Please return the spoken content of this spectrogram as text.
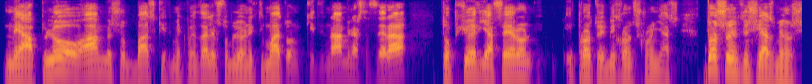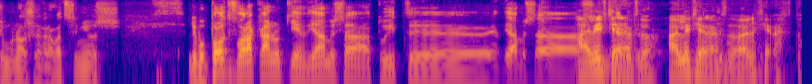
με απλό άμεσο μπάσκετ, με εκμετάλλευση των πλεονεκτημάτων και την άμυνα σταθερά, το πιο ενδιαφέρον η πρώτο ημίχρονο της χρονιάς. Τόσο ενθουσιασμένος ήμουν όσο έγραφα τις σημειώσεις. Λοιπόν, πρώτη φορά κάνω και ενδιάμεσα tweet, ε, ενδιάμεσα... Αλήθεια είναι αυτό. Αλήθεια είναι αυτό. Αλήθεια είναι αυτό.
